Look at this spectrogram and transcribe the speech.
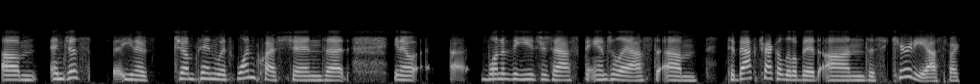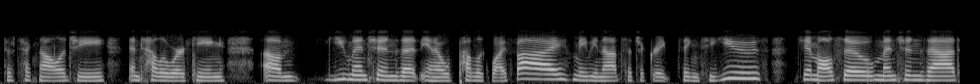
Um, and just you know, jump in with one question that you know, uh, one of the users asked, Angela asked, um, to backtrack a little bit on the security aspect of technology and teleworking. Um, you mentioned that you know public Wi-Fi maybe not such a great thing to use. Jim also mentioned that.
